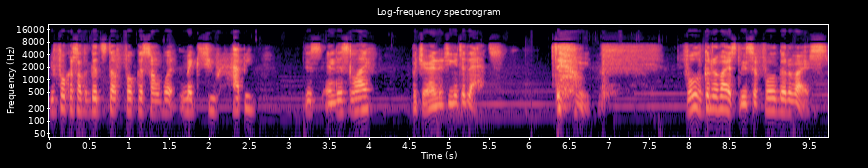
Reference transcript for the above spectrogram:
You focus on the good stuff, focus on what makes you happy this in this life, put your energy into that. Damn. Full of good advice, Lisa, full of good advice.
